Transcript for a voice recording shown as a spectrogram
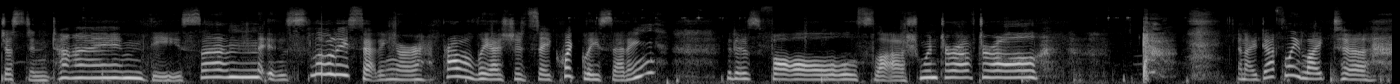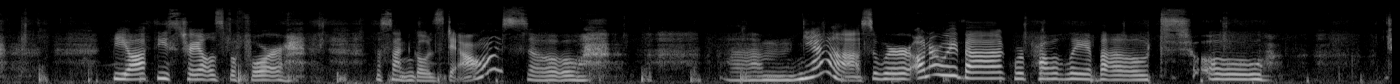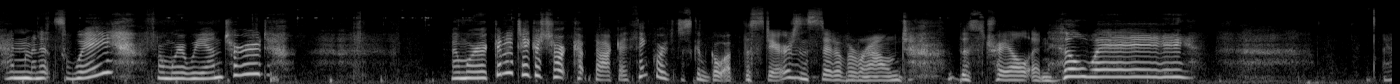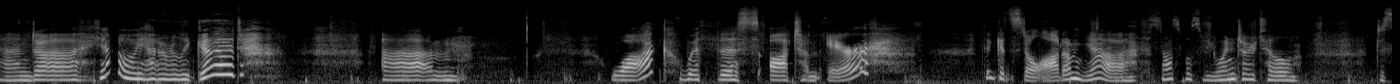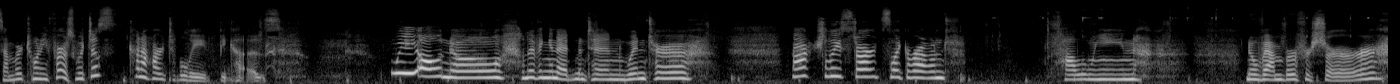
Just in time. The sun is slowly setting, or probably I should say quickly setting. It is fall slash winter after all. and I definitely like to be off these trails before the sun goes down. So, um, yeah, so we're on our way back. We're probably about, oh, 10 minutes away from where we entered. And we're gonna take a shortcut back. I think we're just gonna go up the stairs instead of around this trail and hillway. And uh, yeah, we had a really good um, walk with this autumn air. I think it's still autumn, yeah. It's not supposed to be winter till December 21st, which is kind of hard to believe because we all know living in Edmonton, winter actually starts like around Halloween, November for sure.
